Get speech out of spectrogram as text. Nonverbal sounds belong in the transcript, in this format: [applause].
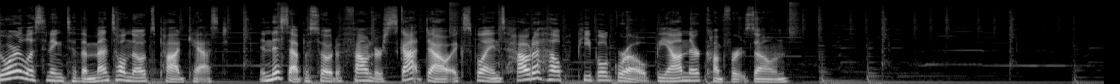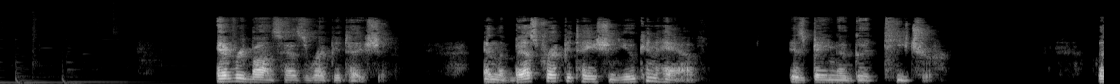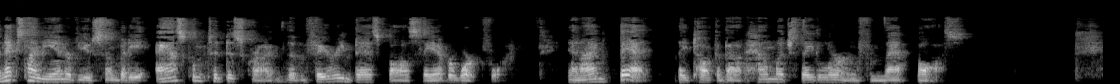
You're listening to the Mental Notes Podcast. In this episode, founder Scott Dow explains how to help people grow beyond their comfort zone. Every boss has a reputation, and the best reputation you can have is being a good teacher. The next time you interview somebody, ask them to describe the very best boss they ever worked for. And I bet they talk about how much they learned from that boss.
